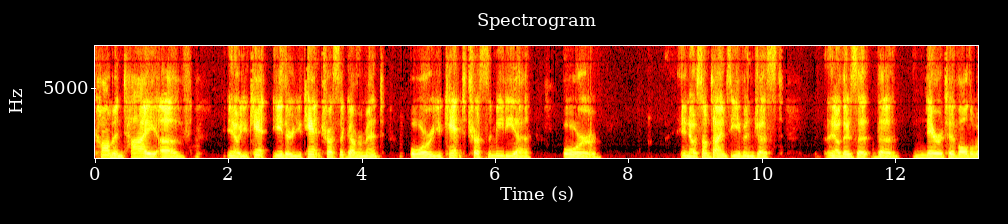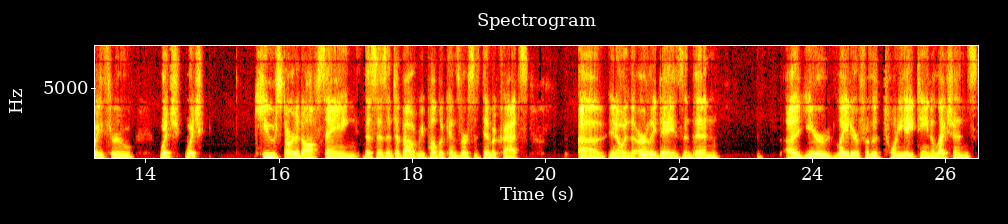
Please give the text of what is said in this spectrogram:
common tie of you know you can't either you can't trust the government or you can't trust the media or you know sometimes even just you know there's the the narrative all the way through which which q started off saying this isn't about republicans versus democrats uh, you know, in the early days, and then a year later for the 2018 elections,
